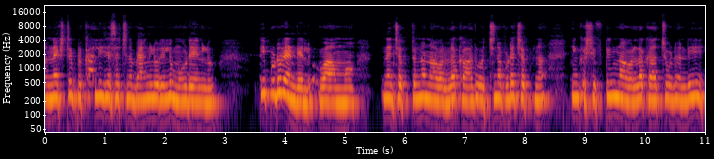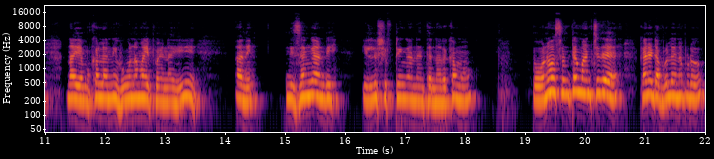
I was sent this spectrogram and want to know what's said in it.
నెక్స్ట్ ఇప్పుడు ఖాళీ చేసి వచ్చిన బెంగళూరు ఇల్లు మూడేళ్ళు. ఇప్పుడు రెండేళ్ళు. వామ్మో నేను చెప్తున్నా నా వల్ల కాదు. వచ్చినప్పుడే చెప్పిన. ఇంకా షిఫ్టింగ్ నా వల్ల కాదు చూడండి. నా ఎముకలన్నీ హూనమైపోయినాయి అని. నిజంగా అండి ఇల్లు షిఫ్టింగ్ అనేంత నరకము. ఓన్ హౌస్ ఉంటే మంచిదే. కానీ డబ్బులు లేనప్పుడు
